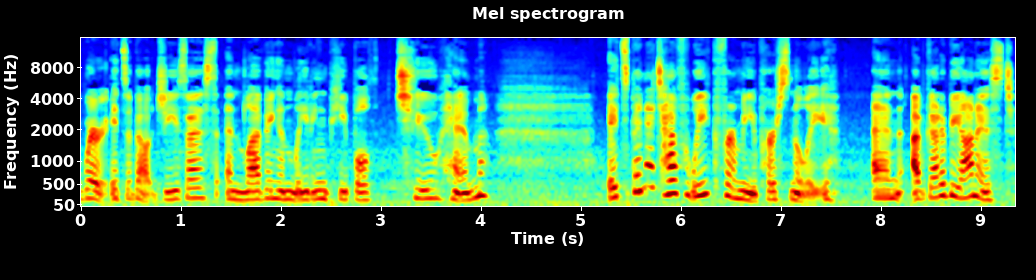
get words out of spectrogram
where it's about Jesus and loving and leading people to Him, it's been a tough week for me personally. And I've got to be honest,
